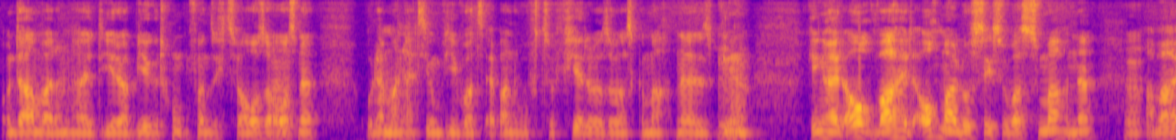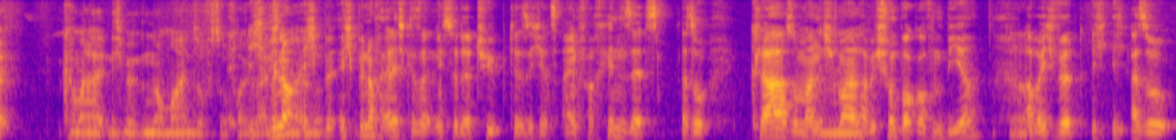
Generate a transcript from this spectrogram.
und da haben wir dann halt jeder Bier getrunken von sich zu Hause Ja. aus, ne? Oder man hat irgendwie WhatsApp-Anruf zu viert oder sowas gemacht, ne? Das ging, Ja. ging halt auch, war halt auch mal lustig, sowas zu machen, ne? Ja. Aber kann man halt nicht mit einem normalen Suft so Ich vergleichen. bin, auch, ne? ich, bin, ich bin auch ehrlich gesagt nicht so der Typ, der sich jetzt einfach hinsetzt. Also klar, so manchmal Mhm. habe ich schon Bock auf ein Bier, Ja. aber ich würde, ich, ich, also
